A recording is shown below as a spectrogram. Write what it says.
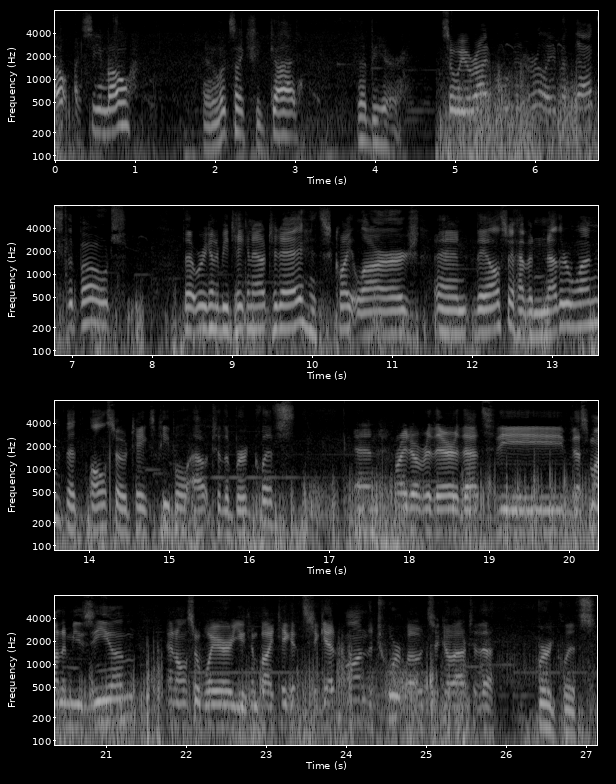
Oh, I see Mo. And it looks like she got the beer. So we arrived a little bit early, but that's the boat that we're going to be taking out today. It's quite large. And they also have another one that also takes people out to the bird cliffs. And right over there, that's the Vestmanna Museum and also where you can buy tickets to get on the tour boats to go out to the bird cliffs.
